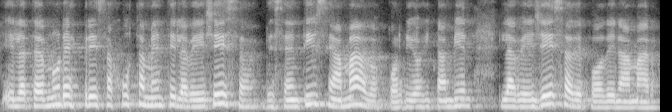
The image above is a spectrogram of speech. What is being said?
Eh, la ternura expresa justamente la belleza de sentirse amados por Dios y también la belleza de poder amar.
